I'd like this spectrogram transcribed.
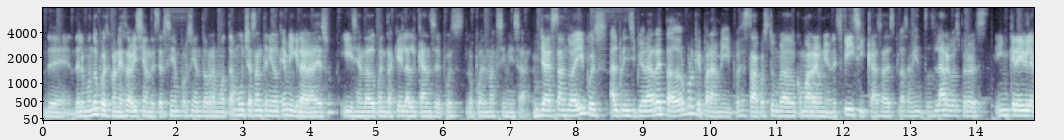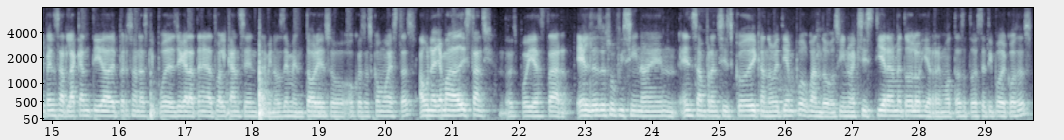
de, del mundo, pues con esa visión de ser 100% remota, muchas han tenido que migrar a eso y se han dado cuenta que el alcance pues lo pueden maximizar. Ya estando ahí, pues al principio era retador porque para mí pues estaba acostumbrado como a reuniones físicas, a desplazamientos largos, pero es increíble pensar la cantidad de personas que puedes llegar a tener a tu alcance en términos de mentores o, o cosas como estas a una llamada a distancia. Entonces podía estar él desde su oficina en, en San Francisco dedicándome tiempo cuando si no existieran metodologías remotas o todo este tipo de cosas,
